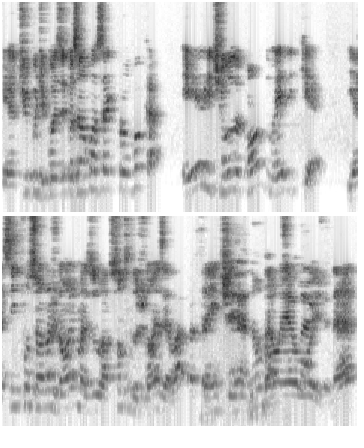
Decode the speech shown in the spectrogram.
é o tipo de coisa que você não consegue provocar. Ele te usa quando ele quer. E é assim que funcionam os dons, mas o assunto dos dons é lá pra frente. É, não Não é hoje, né?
